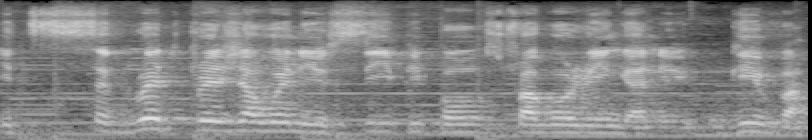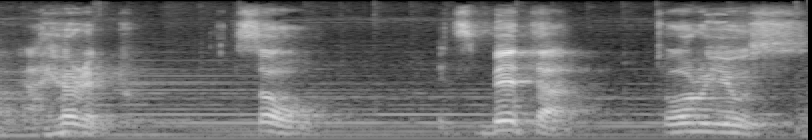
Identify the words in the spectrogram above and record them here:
It's a great pleasure when you see people struggling and you give a help. So it's better to all youth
